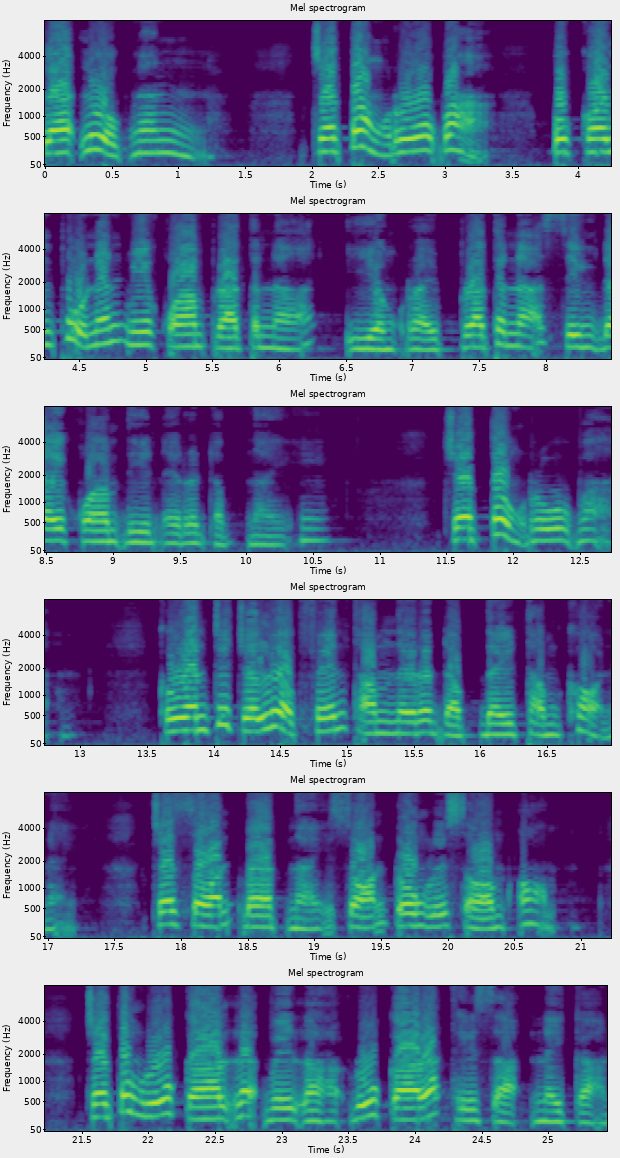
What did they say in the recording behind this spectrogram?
และลูกนั้น จะต้องรู้ว่าบุคคลผู้นั้นมีความปรารถนา อย่างไรปรารถนาสิ่งใดความดีในระดับไหน จะต้องรู้ว่า ควรที่จะเลือกเฟ้นทำในระดับใดทำข้อไหน จะสอนแบบไหนสอนตรงหรือสอนอ้อม จะต้องรู้การและเวลารู้กาลเทศะในการ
